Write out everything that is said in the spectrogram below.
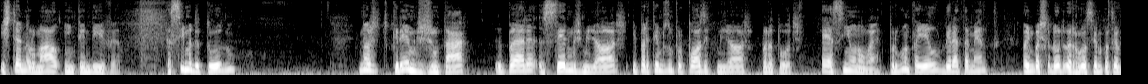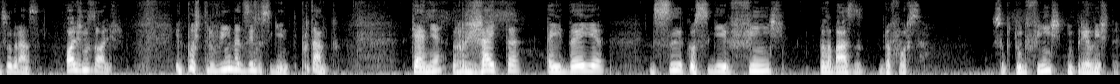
Isto é normal e entendível. Acima de tudo, nós queremos juntar para sermos melhores e para termos um propósito melhor para todos. É assim ou não é? Pergunta ele diretamente ao embaixador da Rússia no Conselho de Segurança. Olhos nos olhos. E depois termina dizendo o seguinte: portanto, Quénia rejeita a ideia de se conseguir fins pela base da força, sobretudo fins imperialistas.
